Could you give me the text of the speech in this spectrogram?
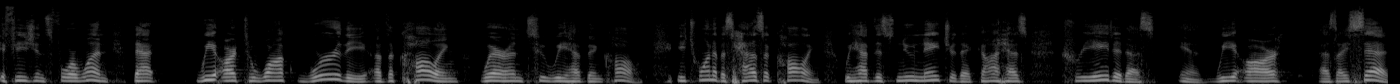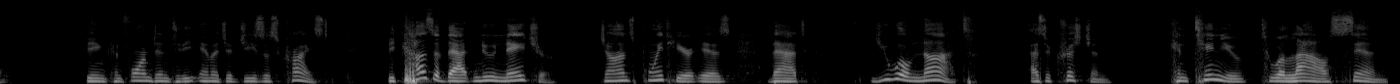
Ephesians 4 1 that we are to walk worthy of the calling whereunto we have been called. Each one of us has a calling. We have this new nature that God has created us in. We are, as I said, being conformed into the image of Jesus Christ. Because of that new nature, John's point here is that you will not, as a Christian, continue to allow sin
